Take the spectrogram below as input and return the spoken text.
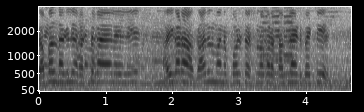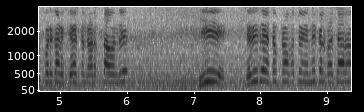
దెబ్బలు తగిలి రక్తగాయాలయ్యి అవి కూడా గాజులమని పోలీస్ స్టేషన్లో కూడా కంప్లైంట్ పెట్టి ఇప్పటికడ కేసు నడుస్తూ ఉంది. ఈ తెలుగుదేశం ప్రభుత్వం ఎన్నికల ప్రచారం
